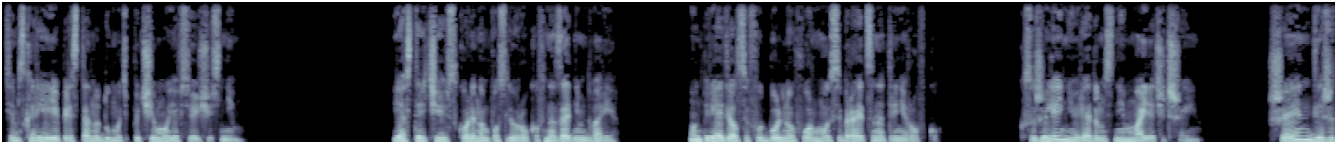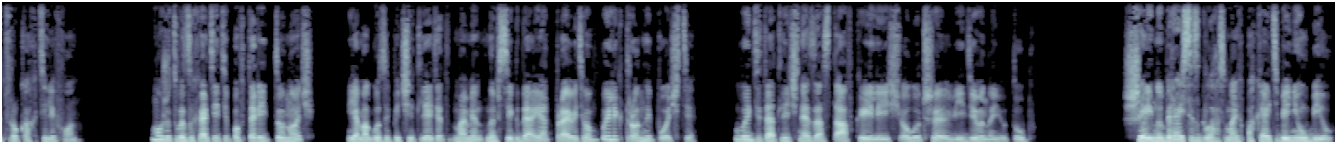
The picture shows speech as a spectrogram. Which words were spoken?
тем скорее я перестану думать, почему я все еще с ним. Я встречаюсь с Колином после уроков на заднем дворе. Он переоделся в футбольную форму и собирается на тренировку. К сожалению, рядом с ним маячит Шейн. Шейн держит в руках телефон. «Может, вы захотите повторить ту ночь? Я могу запечатлеть этот момент навсегда и отправить вам по электронной почте. Выйдет отличная заставка или еще лучше видео на YouTube». «Шейн, убирайся с глаз моих, пока я тебя не убил!»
